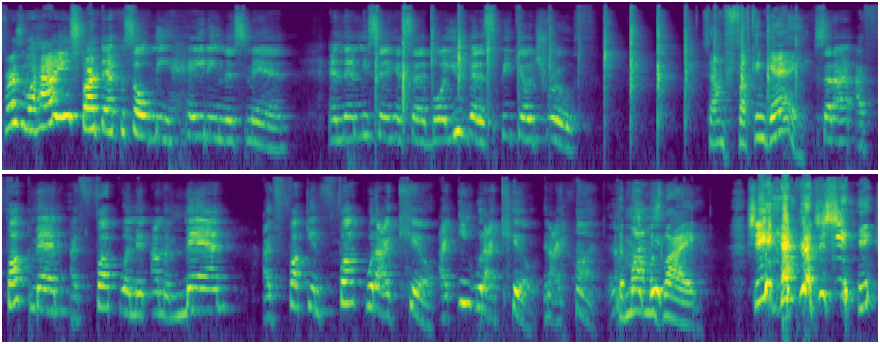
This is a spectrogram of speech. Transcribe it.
first of all, how do you start the episode me hating this man, and then me sitting here saying, "Boy, you better speak your truth." So I'm fucking gay. Said I, I fuck men, I fuck women. I'm a man. I fucking fuck what I kill. I eat what I kill, and I hunt. And The mom was like, she, she,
